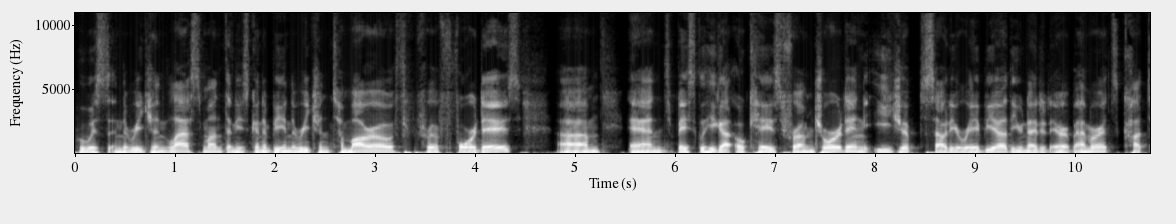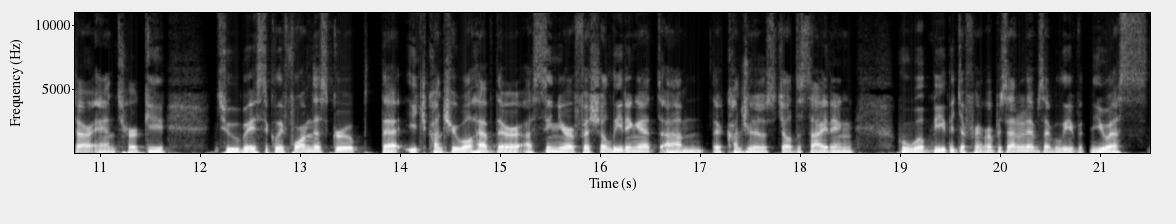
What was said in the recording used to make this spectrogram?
who was in the region last month, and he's going to be in the region tomorrow th- for four days. Um, and basically, he got okays from Jordan, Egypt, Saudi Arabia, the United Arab Emirates, Qatar, and Turkey to basically form this group that each country will have their a senior official leading it. Um, the countries are still deciding who will be the different representatives. I believe the U.S.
